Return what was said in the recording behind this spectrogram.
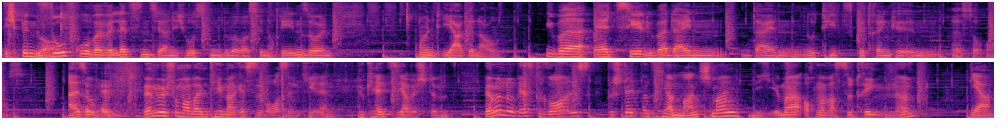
Ich bin Ja. so froh, weil wir letztens ja nicht wussten, über was wir noch reden sollen. Und ja, genau. Über, erzähl über dein, dein Notizgetränke in Restaurants. Also, wenn wir schon mal beim Thema Restaurants sind, Kiran, du kennst es ja bestimmt. Wenn man im Restaurant ist, bestellt man sich ja manchmal, nicht immer, auch mal was zu trinken, ne? Ja.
